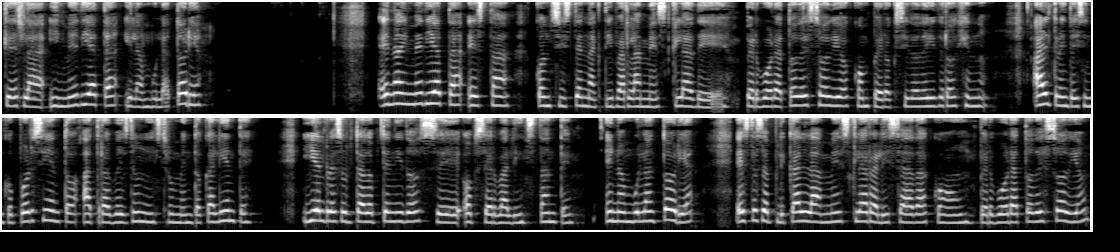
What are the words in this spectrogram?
que es la inmediata y la ambulatoria. En la inmediata, esta consiste en activar la mezcla de perborato de sodio con peróxido de hidrógeno al 35% a través de un instrumento caliente y el resultado obtenido se observa al instante. En ambulatoria, esta se aplica la mezcla realizada con perborato de sodio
